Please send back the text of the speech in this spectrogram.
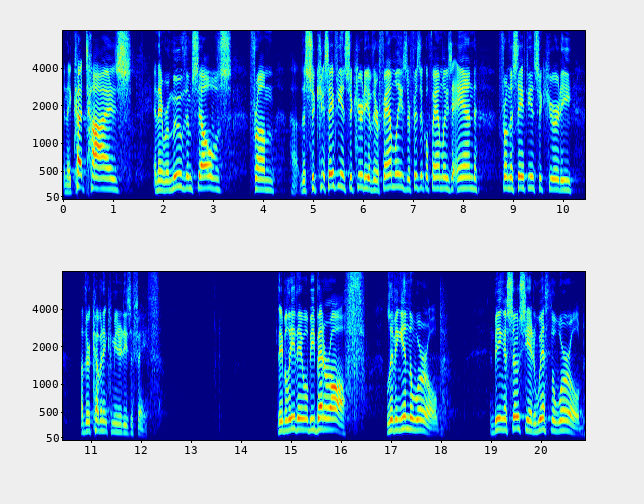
and they cut ties and they remove themselves from uh, the secu- safety and security of their families, their physical families, and from the safety and security of their covenant communities of faith. They believe they will be better off living in the world and being associated with the world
